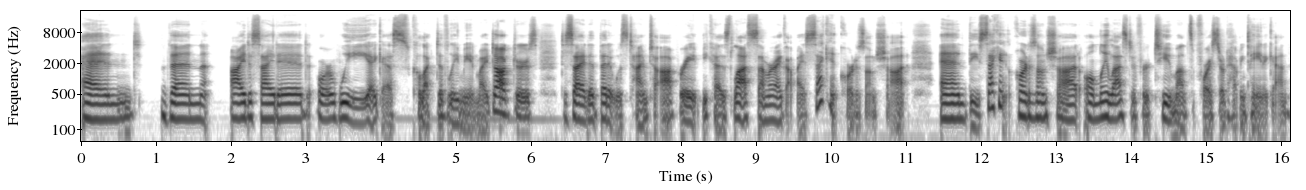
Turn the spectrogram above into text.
And then I decided, or we, I guess, collectively, me and my doctors, decided that it was time to operate because last summer I got my second cortisone shot. And the second cortisone shot only lasted for two months before I started having pain again.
